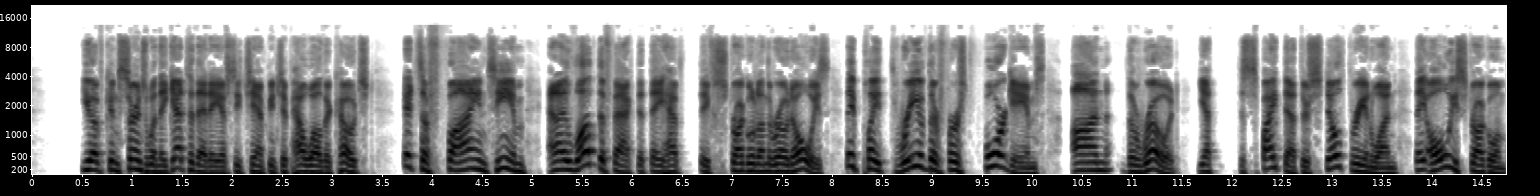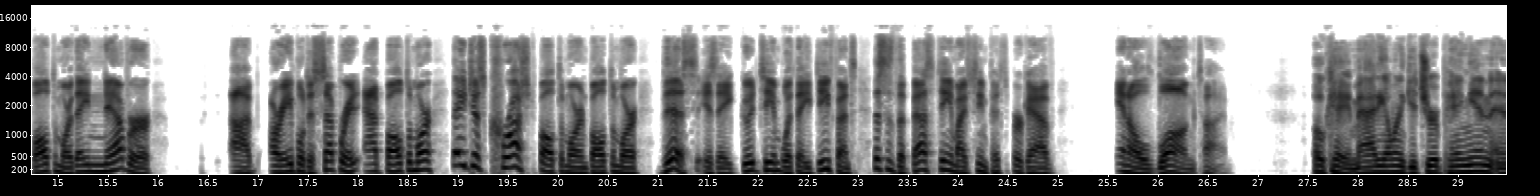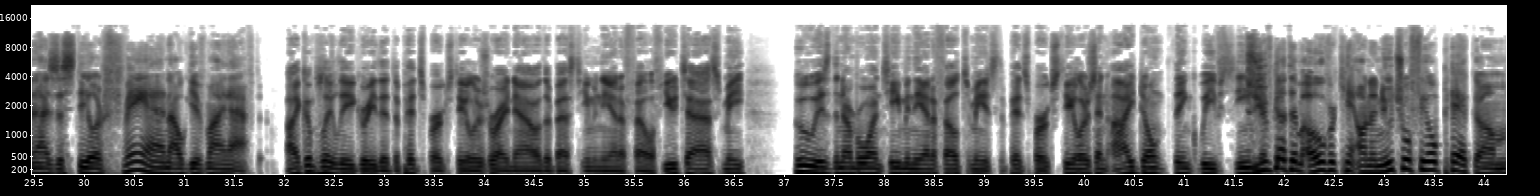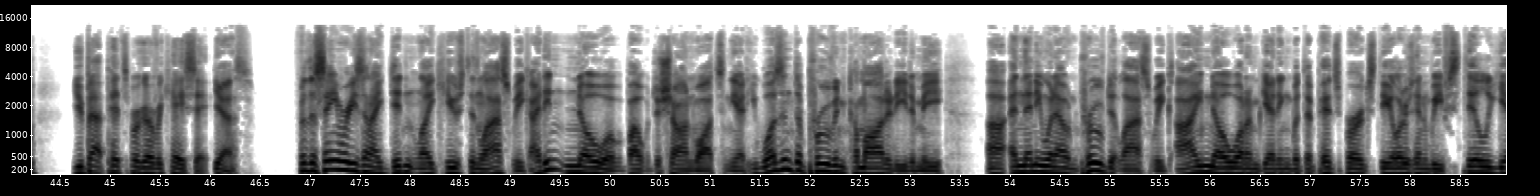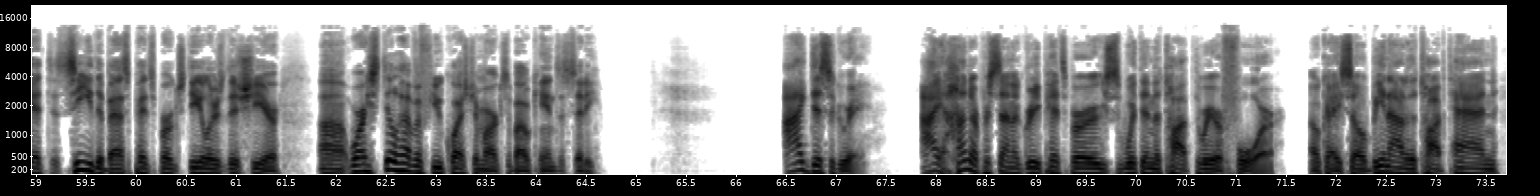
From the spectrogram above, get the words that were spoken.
you have concerns when they get to that AFC Championship, how well they're coached. It's a fine team, and I love the fact that they have they've struggled on the road always. They played three of their first four games on the road. Yet, despite that, they're still three and one. They always struggle in Baltimore. They never uh, are able to separate at Baltimore. They just crushed Baltimore in Baltimore. This is a good team with a defense. This is the best team I've seen Pittsburgh have in a long time. Okay, Matty, I want to get your opinion, and as a Steeler fan, I'll give mine after. I completely agree that the Pittsburgh Steelers right now are the best team in the NFL. If you to ask me who is the number one team in the NFL, to me it's the Pittsburgh Steelers, and I don't think we've seen. So you've got them over on a neutral field Pick pick 'em. You bet Pittsburgh over KC. Yes. For the same reason I didn't like Houston last week. I didn't know about Deshaun Watson yet. He wasn't the proven commodity to me. Uh, and then he went out and proved it last week. I know what I'm getting with the Pittsburgh Steelers, and we've still yet to see the best Pittsburgh Steelers this year uh, where I still have a few question marks about Kansas City. I disagree. I 100% agree Pittsburgh's within the top three or four. Okay. So being out of the top 10,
